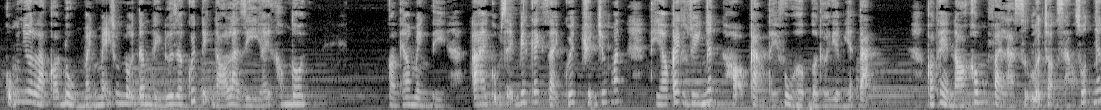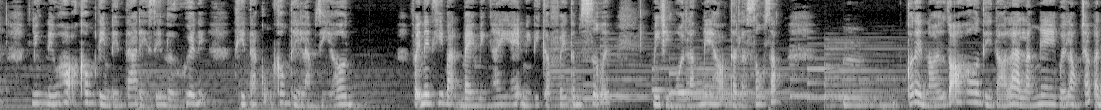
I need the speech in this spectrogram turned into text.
cũng như là có đủ mạnh mẽ trong nội tâm để đưa ra quyết định đó là gì hay không thôi còn theo mình thì ai cũng sẽ biết cách giải quyết chuyện trước mắt theo cách duy nhất họ cảm thấy phù hợp ở thời điểm hiện tại. Có thể nó không phải là sự lựa chọn sáng suốt nhất nhưng nếu họ không tìm đến ta để xin lời khuyên ý, thì ta cũng không thể làm gì hơn. Vậy nên khi bạn bè mình hay hẹn mình đi cà phê tâm sự ấy mình chỉ ngồi lắng nghe họ thật là sâu sắc. Uhm, có thể nói rõ hơn thì đó là lắng nghe với lòng trắc ẩn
